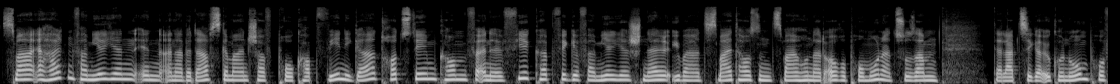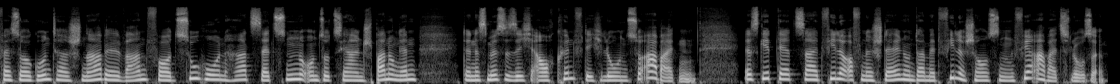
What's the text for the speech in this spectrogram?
Zwar erhalten Familien in einer Bedarfsgemeinschaft pro Kopf weniger, trotzdem kommen für eine vierköpfige Familie schnell über 2200 Euro pro Monat zusammen. Der Leipziger Ökonom Professor Gunther Schnabel warnt vor zu hohen Harzsätzen und sozialen Spannungen, denn es müsse sich auch künftig lohnen zu arbeiten. Es gibt derzeit viele offene Stellen und damit viele Chancen für Arbeitslose.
